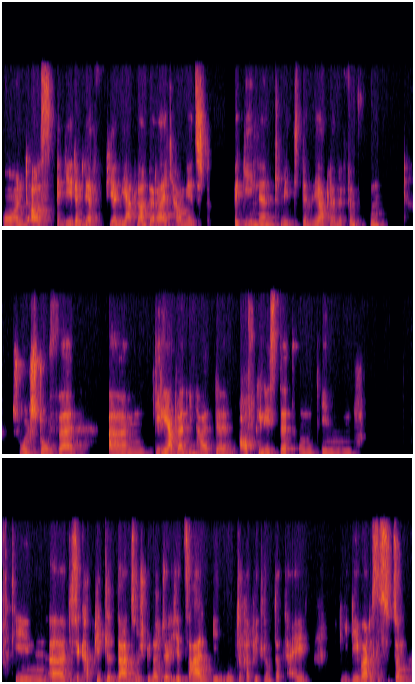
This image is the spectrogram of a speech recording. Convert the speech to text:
Und aus jedem der vier Lehrplanbereiche haben wir jetzt beginnend mit dem Lehrplan der fünften Schulstufe ähm, die Lehrplaninhalte aufgelistet und in in äh, diese Kapitel dann zum Beispiel natürliche Zahlen in Unterkapitel unterteilt. Die Idee war, dass es sozusagen,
